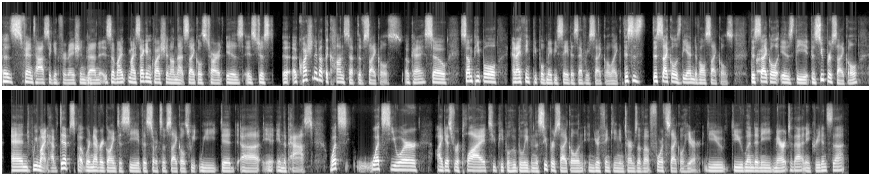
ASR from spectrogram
It's fantastic information, mm-hmm. Ben. Mm-hmm. So my my second question on that cycles chart is is just a question about the concept of cycles. Okay, so some people, and I think people maybe say this every cycle, like this is this cycle is the end of all cycles. This right. cycle is the the super cycle, and we might have dips, but we're never going to see the sorts of cycles we we did uh, in, in the past. What's what's your I guess, reply to people who believe in the super cycle and, and you're thinking in terms of a fourth cycle here. Do you do you lend any merit to that, any credence to that?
